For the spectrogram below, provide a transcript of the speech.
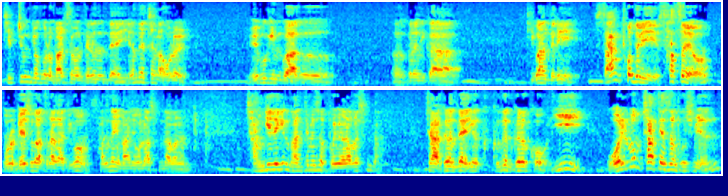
집중적으로 말씀을 드렸는데 이 현대차가 오늘 외국인과 그 어, 그러니까 기관들이 쌍포들이 샀어요. 오늘 매수가 들어가지고 상당히 많이 올랐습니다만은 장기적인 관점에서 보유하라고 했습니다. 자 그런데 이건 그건 그렇고 이 월봉 차트에서 보시면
